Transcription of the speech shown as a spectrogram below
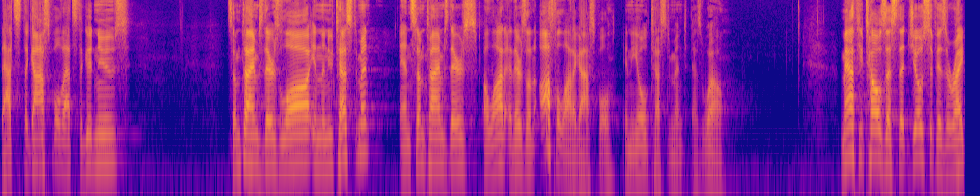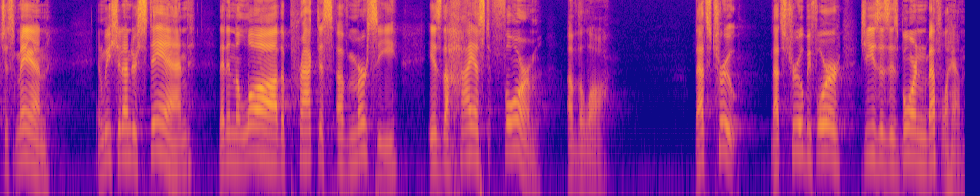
that's the gospel, that's the good news. Sometimes there's law in the New Testament, and sometimes there's a lot there's an awful lot of gospel in the Old Testament as well. Matthew tells us that Joseph is a righteous man, and we should understand that in the law the practice of mercy is the highest form of the law. That's true. That's true before Jesus is born in Bethlehem.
